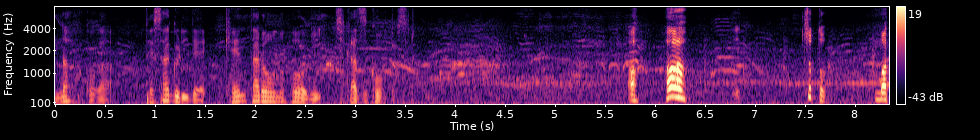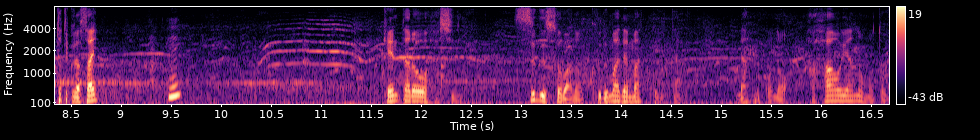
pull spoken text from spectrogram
直子が手探りで健太郎の方に近づこうとする。ああちょっと待っててください。え？健太郎を走りすぐそばの車で待っていた直子の母親のもとへ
